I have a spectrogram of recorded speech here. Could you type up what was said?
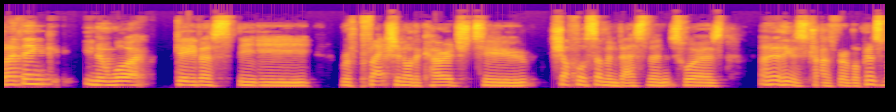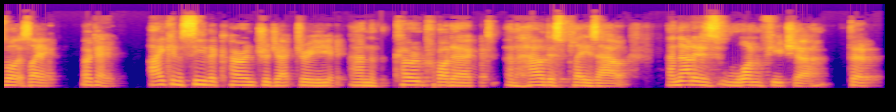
But I think, you know, what gave us the reflection or the courage to shuffle some investments was, I don't think it's a transferable principle. It's like, okay, I can see the current trajectory and the current product and how this plays out. And that is one future that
